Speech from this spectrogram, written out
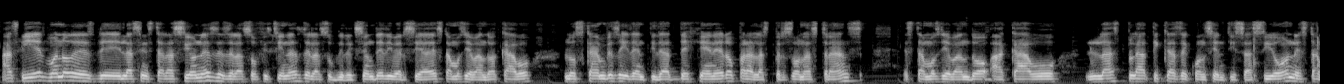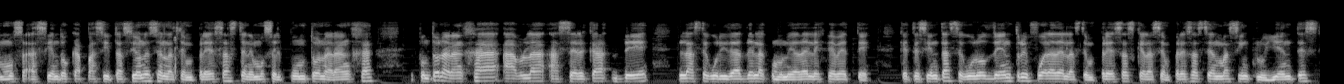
Así es, bueno, desde las instalaciones, desde las oficinas de la Subdirección de Diversidad estamos llevando a cabo los cambios de identidad de género para las personas trans. Estamos llevando a cabo las pláticas de concientización, estamos haciendo capacitaciones en las empresas, tenemos el punto naranja. El punto naranja habla acerca de la seguridad de la comunidad LGBT, que te sientas seguro dentro y fuera de las empresas, que las empresas sean más incluyentes,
